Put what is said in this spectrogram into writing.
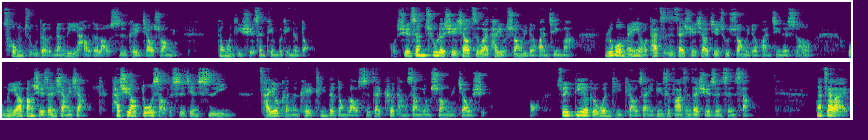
充足的能力好的老师可以教双语。但问题，学生听不听得懂？学生除了学校之外，他有双语的环境吗？如果没有，他只是在学校接触双语的环境的时候，我们也要帮学生想一想，他需要多少的时间适应，才有可能可以听得懂老师在课堂上用双语教学。哦，所以第二个问题挑战一定是发生在学生身上。那再来，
